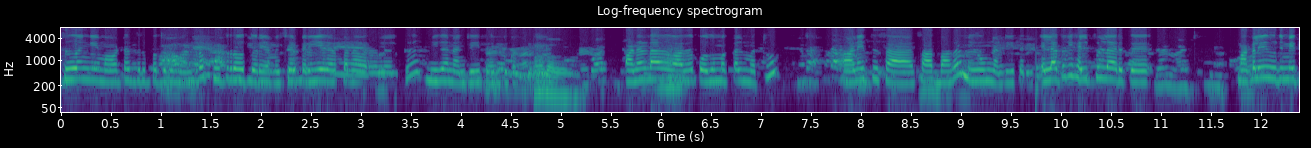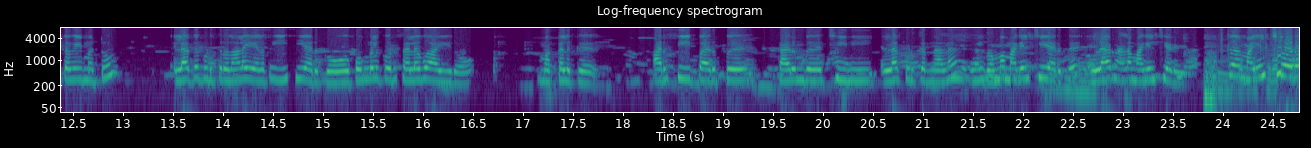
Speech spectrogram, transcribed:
சிவகங்கை மாவட்டம் திருப்பத்தூர் மன்ற கூட்டுறவுத்துறை அமைச்சர் பெரிய கற்பன் அவர்களுக்கு மிக நன்றியை தெரிவித்துக் கொள்கிறேன். பன்னெண்டாவது வார பொதுமக்கள் மற்றும் அனைத்து சார்பாக மிகவும் நன்றியை தெரிவித்து எல்லாத்துக்கும் ஹெல்ப்ஃபுல்லா இருக்கு. மகளிர் உரிமை தொகை மற்றும் எல்லாத்துக்கும் கொடுக்கறதுனால எல்லாத்துக்கும் ஈஸியா இருக்கும் பொங்கலுக்கு ஒரு செலவு ஆயிரும். மக்களுக்கு அரிசி பருப்பு கரும்பு சீனி எல்லாம் கொடுக்கறதுனால எங்களுக்கு ரொம்ப மகிழ்ச்சியா இருக்கு. எல்லாரும் நல்லா மகிழ்ச்சி அடையும் மகிழ்ச்சியோட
